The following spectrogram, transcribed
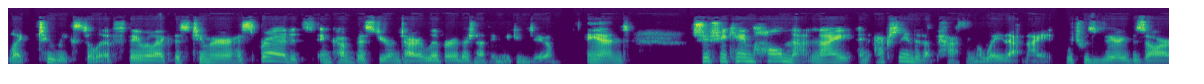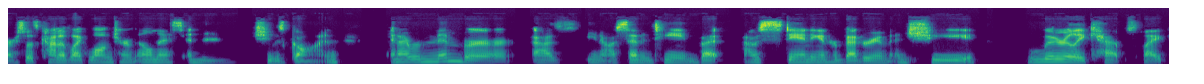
like two weeks to live. They were like, this tumor has spread. It's encompassed your entire liver. There's nothing we can do. And she, she came home that night and actually ended up passing away that night, which was very bizarre. So it's kind of like long term illness. And then she was gone. And I remember as, you know, I was 17, but I was standing in her bedroom and she literally kept like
